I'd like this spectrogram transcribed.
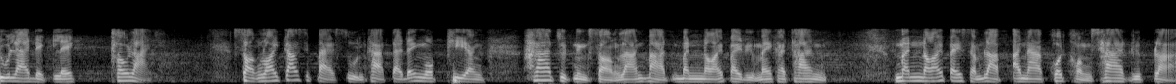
ดูแลเด็กเล็กเท่าไหร่298ศูนย์ค่ะแต่ได้งบเพียง 5.12 ล้านบาทมันน้อยไปหรือไม่คะท่าน มันน้อยไปสำหรับอนาคตของชาติหรือเปล่า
